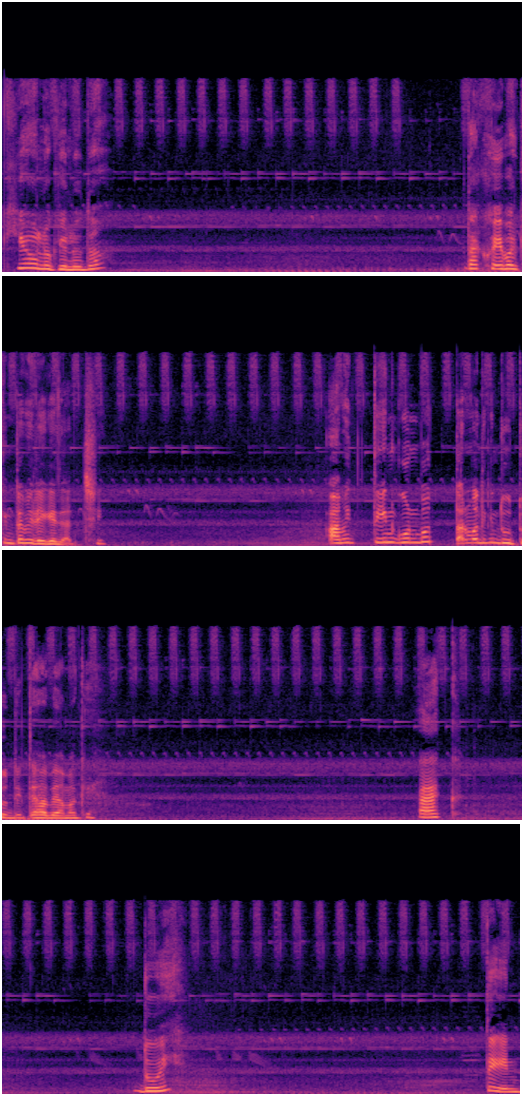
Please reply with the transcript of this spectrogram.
কি হলো কেলোদা? দেখো, এবার কিন্তু আমি রেগে যাচ্ছি। আমি তিন গুনবো, তার মধ্যে কিন্তু উত্তর দিতে হবে আমাকে। এক, দুই, তিন।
